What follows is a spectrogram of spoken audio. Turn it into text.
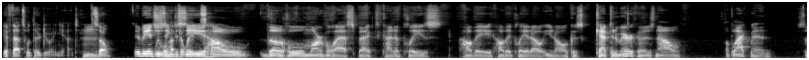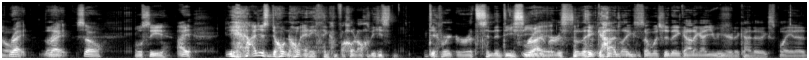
if that's what they're doing yet. Hmm. So It'll be interesting to, to see see. how the whole Marvel aspect kind of plays how they how they play it out. You know, because Captain America is now a black man. So right, like, right. So We'll see. I yeah, I just don't know anything about all these different Earths in the DC Right. universe. So they got like so much to think. God, I got you here to kind of explain it.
